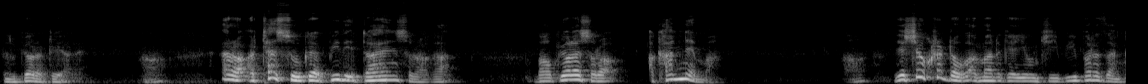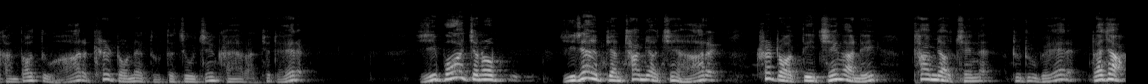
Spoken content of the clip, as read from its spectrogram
ဒါလိုပြောရတွေ့ရတယ်နော်အဲ့တော့အထက်ဆိုခဲ့ပြီးတဲ့အတိုင်းဆိုတာကဘာပြောလဲဆိုတော့အခန်းနှစ်မှာ ယေရှုခရစ်တော်ကိုအမှန်တကယ်ယုံကြည်ပြီးဗရဇံခံတော်သူဟာတဲ့ခရစ်တော်နဲ့သူတကြိုချင်းခံရတာဖြစ်တယ်တဲ့။ရေပေါ်ကျွန်တော်ရည်တဲ့ပြန်ထမြောက်ခြင်းဟာတဲ့ခရစ်တော်တည်ခြင်းကနေထမြောက်ခြင်းနဲ့အတူတူပဲတဲ့။ဒါကြောင့်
